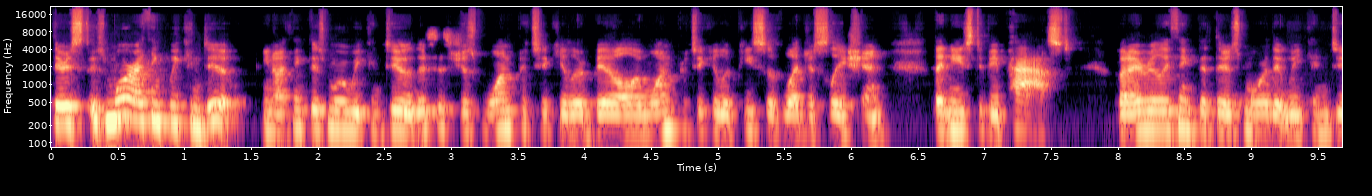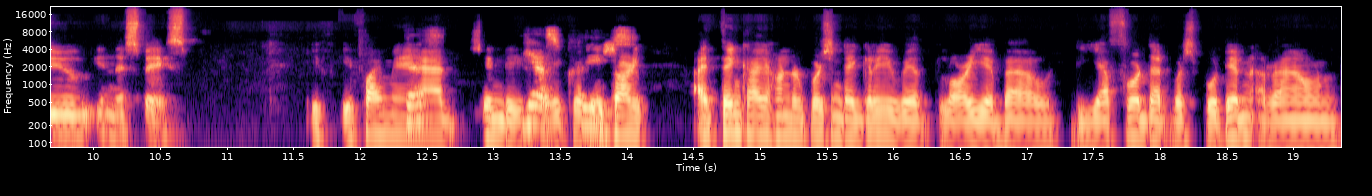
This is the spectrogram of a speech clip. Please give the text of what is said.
there's there's more I think we can do. You know, I think there's more we can do. This is just one particular bill and one particular piece of legislation that needs to be passed. But I really think that there's more that we can do in this space. If if I may yes. add, Cindy, yes, very quickly. Please. Sorry, I think I 100% agree with Lori about the effort that was put in around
